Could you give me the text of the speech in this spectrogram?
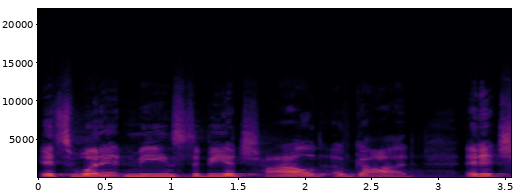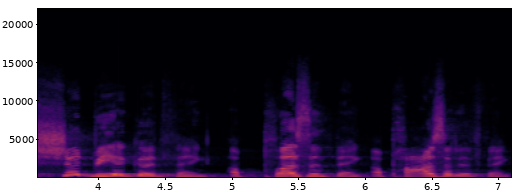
It's what it means to be a child of God. And it should be a good thing, a pleasant thing, a positive thing.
